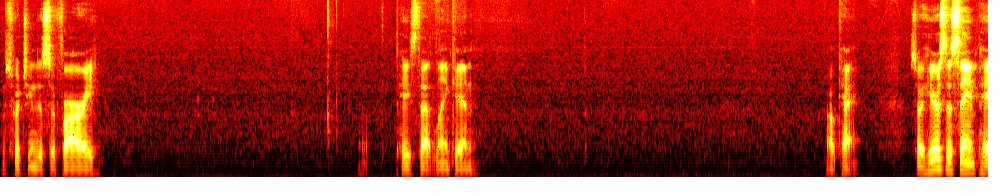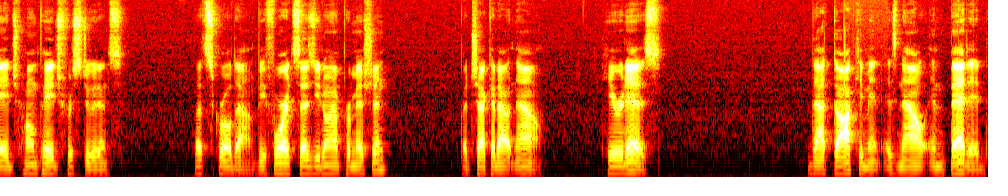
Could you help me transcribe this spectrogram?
I'm switching to Safari. Paste that link in. Okay. So here's the same page, homepage for students. Let's scroll down. Before it says you don't have permission, but check it out now. Here it is that document is now embedded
